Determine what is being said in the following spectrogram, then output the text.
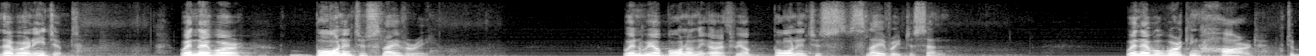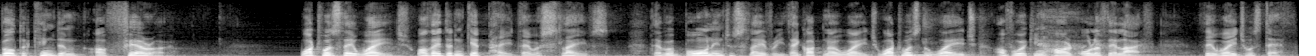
they were in Egypt. When they were born into slavery, when we are born on the earth, we are born into slavery to sin. When they were working hard to build the kingdom of Pharaoh, what was their wage? Well, they didn't get paid, they were slaves. They were born into slavery, they got no wage. What was the wage of working hard all of their life? Their wage was death.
